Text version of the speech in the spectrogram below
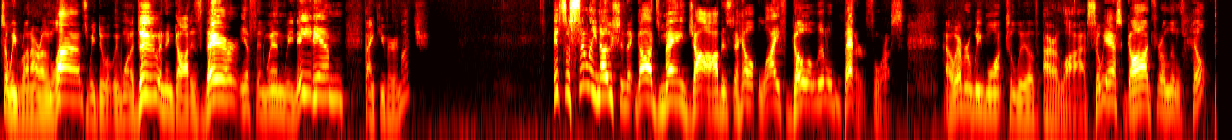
So we run our own lives, we do what we want to do, and then God is there if and when we need Him. Thank you very much. It's a silly notion that God's main job is to help life go a little better for us, however we want to live our lives. So we ask God for a little help.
